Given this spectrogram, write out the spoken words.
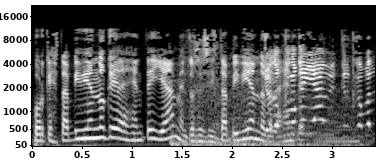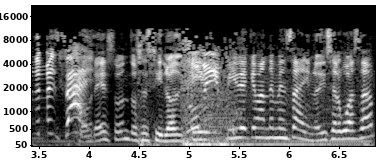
Porque está pidiendo que la gente llame. Entonces, si está pidiendo Yo que no la creo gente... que llame, Por eso, entonces, si, lo, si pide que mande mensaje y no dice el WhatsApp,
